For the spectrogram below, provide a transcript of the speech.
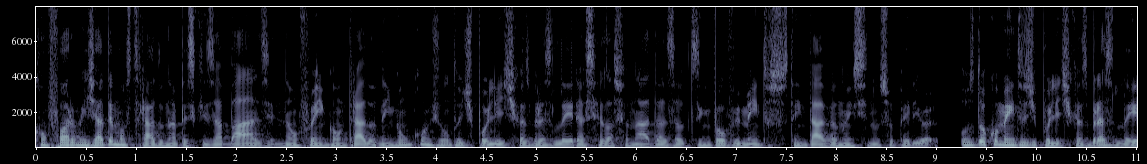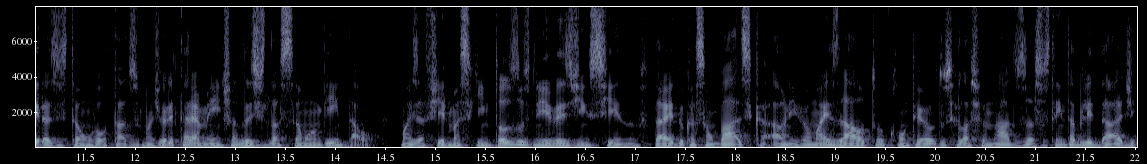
Conforme já demonstrado na pesquisa base, não foi encontrado nenhum conjunto de políticas brasileiras relacionadas ao desenvolvimento sustentável no ensino superior. Os documentos de políticas brasileiras estão voltados majoritariamente à legislação ambiental, mas afirma-se que em todos os níveis de ensino, da educação básica ao nível mais alto, conteúdos relacionados à sustentabilidade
